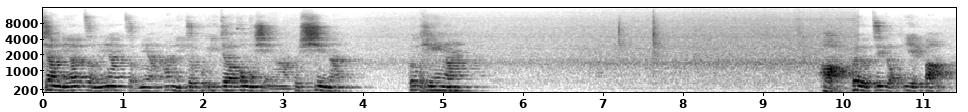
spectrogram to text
叫你要怎么样怎么样，啊你就不依教奉行啊，不信啊，不听啊，好，会有这种业报。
